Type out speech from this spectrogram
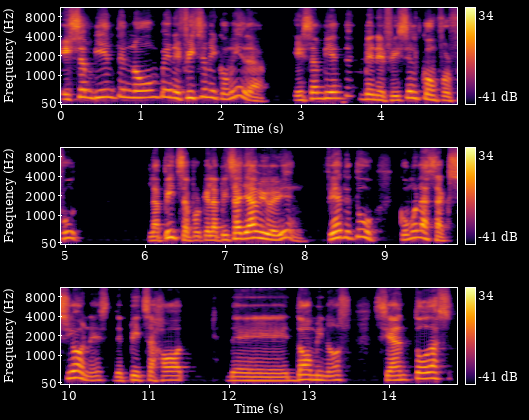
Ese ambiente no beneficia mi comida, ese ambiente beneficia el comfort food la pizza, porque la pizza ya vive bien. Fíjate tú cómo las acciones de Pizza Hut, de Domino's, sean todas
